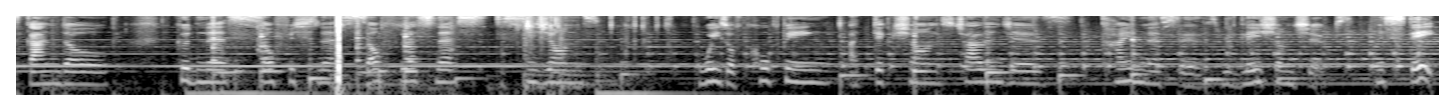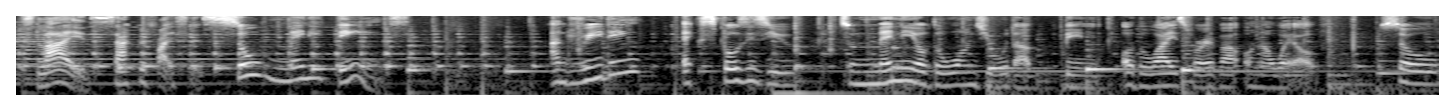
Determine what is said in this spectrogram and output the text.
scandal goodness selfishness selflessness decisions ways of coping, addictions, challenges, kindnesses, relationships, mistakes, lies, sacrifices, so many things. And reading exposes you to many of the ones you would have been otherwise forever unaware of. So,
